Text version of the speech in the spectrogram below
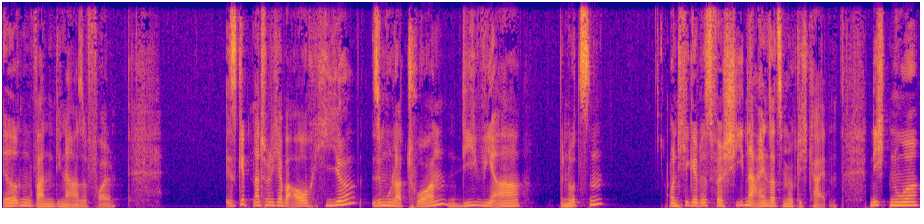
irgendwann die Nase voll. Es gibt natürlich aber auch hier Simulatoren, die VR benutzen, und hier gibt es verschiedene Einsatzmöglichkeiten. Nicht nur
